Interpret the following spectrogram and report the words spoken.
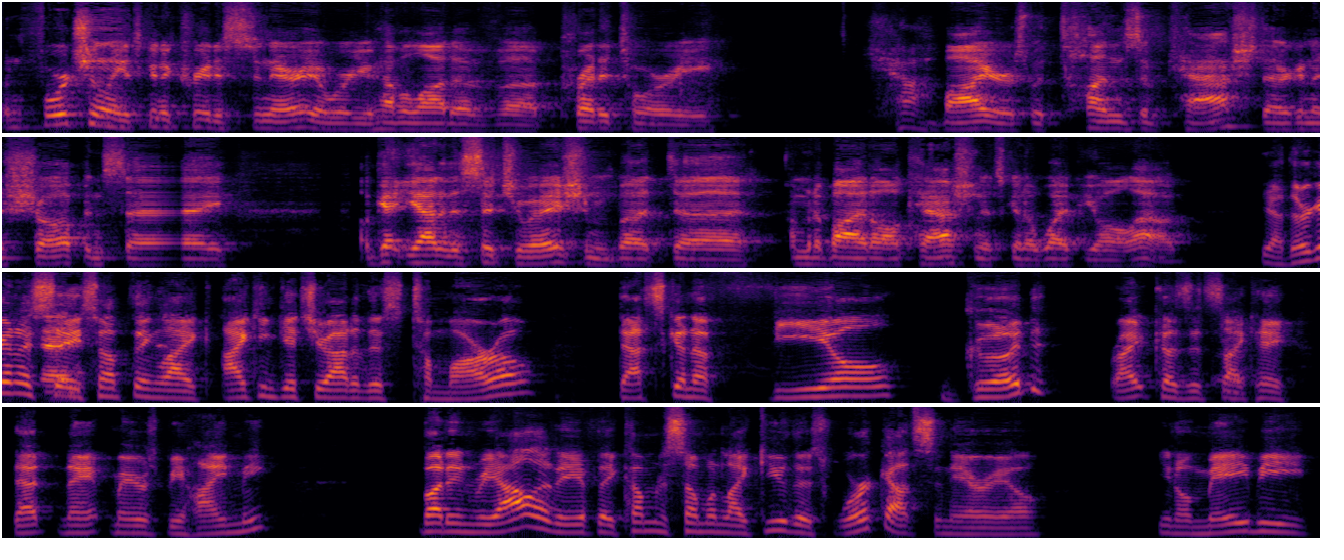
unfortunately, it's going to create a scenario where you have a lot of uh, predatory yeah. buyers with tons of cash that are going to show up and say, "I'll get you out of this situation, but uh, I'm going to buy it all cash, and it's going to wipe you all out." yeah they're gonna say Okay. something like i can get you out of this tomorrow that's gonna feel good right because it's like hey that nightmare's behind me but in reality if they come to someone like you this workout scenario you know maybe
